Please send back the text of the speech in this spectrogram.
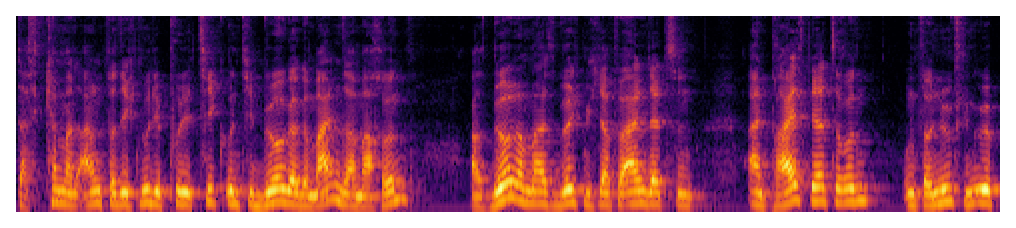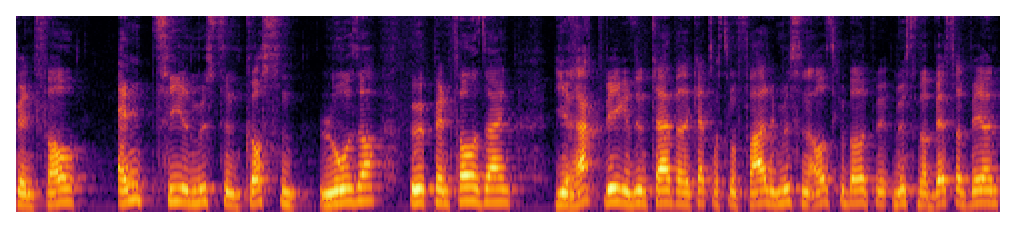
Das kann man an und für sich nur die Politik und die Bürger gemeinsam machen. Als Bürgermeister würde ich mich dafür einsetzen, einen preiswerteren und vernünftigen ÖPNV. Endziel müsste ein kostenloser ÖPNV sein. Die Radwege sind teilweise katastrophal, die müssen ausgebaut, müssen verbessert werden.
